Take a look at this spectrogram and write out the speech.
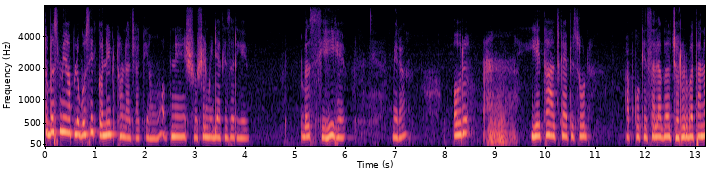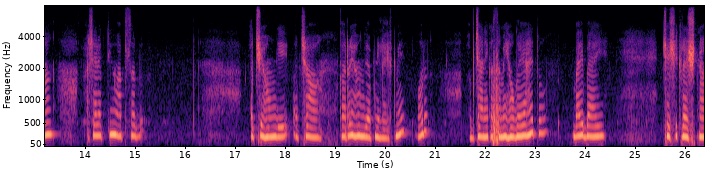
तो बस मैं आप लोगों से कनेक्ट होना चाहती हूँ अपने सोशल मीडिया के ज़रिए। बस यही है मेरा। और ये था आज का एपिसोड आपको कैसा लगा ज़रूर बताना। आशा रखती हूँ आप सब अच्छे होंगे अच्छा कर रहे होंगे अपनी लाइफ में और अब जाने का समय हो गया है तो बाय बाय जय श्री कृष्णा।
